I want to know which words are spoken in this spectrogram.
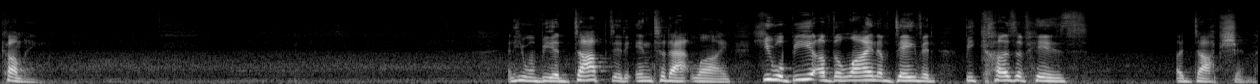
coming. And he will be adopted into that line. He will be of the line of David because of his adoption.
